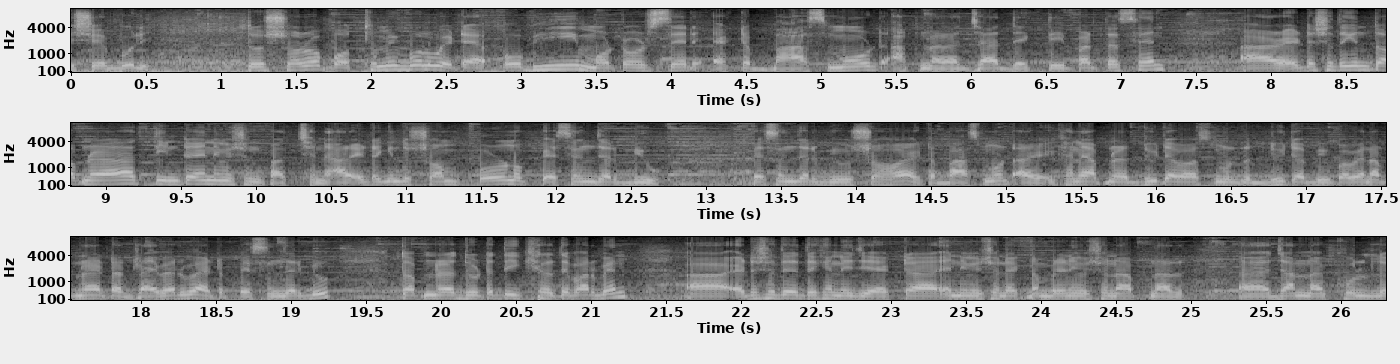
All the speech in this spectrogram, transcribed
বিষয়ে বলি। তো সর্বপ্রথমেই বলব, এটা অভি মোটরসের একটা বাস মোড আপনারা যা দেখতেই পারতেছেন। আর এটার সাথে কিন্তু আপনারা তিনটা অ্যানিমেশন পাচ্ছেন। আর এটা কিন্তু সম্পূর্ণ প্যাসেঞ্জার ভিউ প্যাসেঞ্জার ভিউ সহ একটা বাস মোড আর এখানে আপনারা দুইটা বাস মোড দুইটা ভিউ পাবেন আপনারা, একটা ড্রাইভার ভিউ একটা প্যাসেঞ্জার ভিউ তো আপনারা দুটাতেই খেলতে পারবেন। এটার সাথে দেখেন এই যে একটা অ্যানিমেশন এক নম্বর অ্যানিমেশনে আপনার খুলতে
